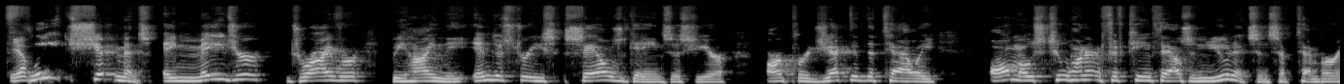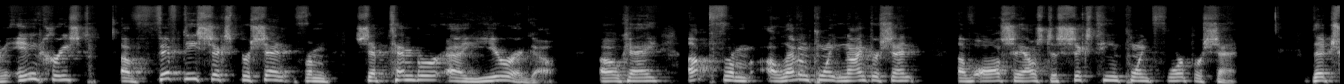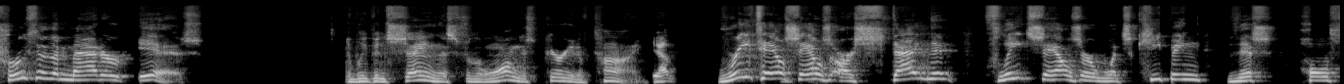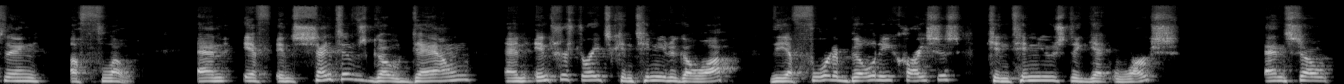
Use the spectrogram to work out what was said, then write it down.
Yep. fleet shipments a major driver behind the industry's sales gains this year are projected to tally almost 215,000 units in September, an increase of 56% from September a year ago. Okay, up from 11.9% of all sales to 16.4%. The truth of the matter is, and we've been saying this for the longest period of time. Yep. Retail sales are stagnant. Fleet sales are what's keeping this whole thing afloat. And if incentives go down and interest rates continue to go up, the affordability crisis continues to get worse. And so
